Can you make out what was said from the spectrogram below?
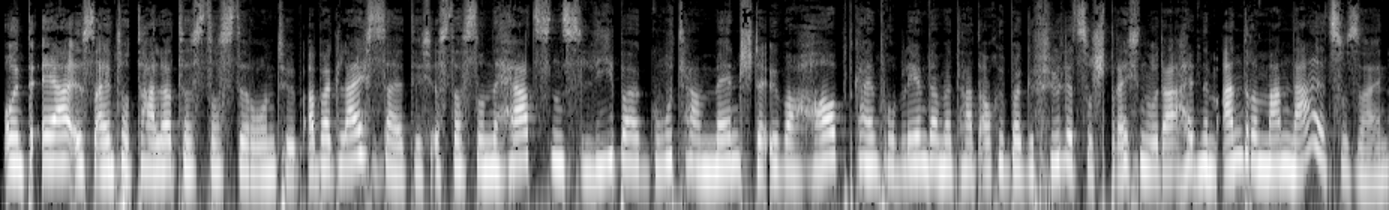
Und er ist ein totaler Testosterontyp. Aber gleichzeitig ist das so ein herzenslieber, guter Mensch, der überhaupt kein Problem damit hat, auch über Gefühle zu sprechen oder halt einem anderen Mann nahe zu sein.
